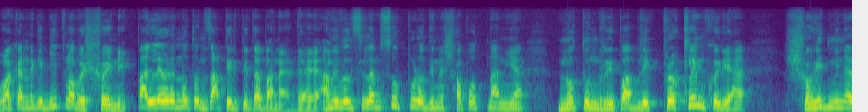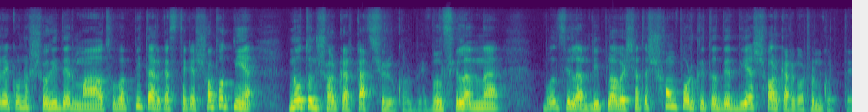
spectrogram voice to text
ওয়াকার নাকি বিপ্লবের সৈনিক। পারলে ওরা নতুন জাতির পিতা বানায় দেয়। আমি বলছিলাম সুপুর অধীনে শপথ না নিয়া নতুন রিপাবলিক প্রক্লেম করিয়া শহীদ মিনারে কোনো শহীদের মা অথবা পিতার কাছ থেকে শপথ নিয়ে নতুন সরকার কাজ শুরু করবে। বলছিলাম, না, বলছিলাম বিপ্লবের সাথে সম্পর্কিতদের দিয়ে সরকার গঠন করতে।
